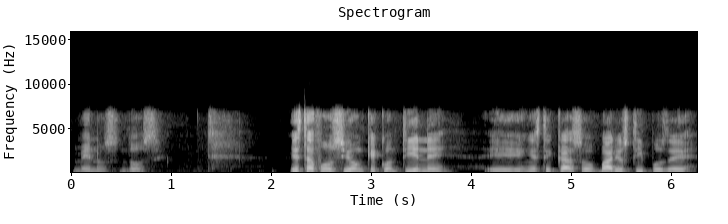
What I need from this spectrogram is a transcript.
menos 12. Esta función que contiene, eh, en este caso, varios tipos de,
